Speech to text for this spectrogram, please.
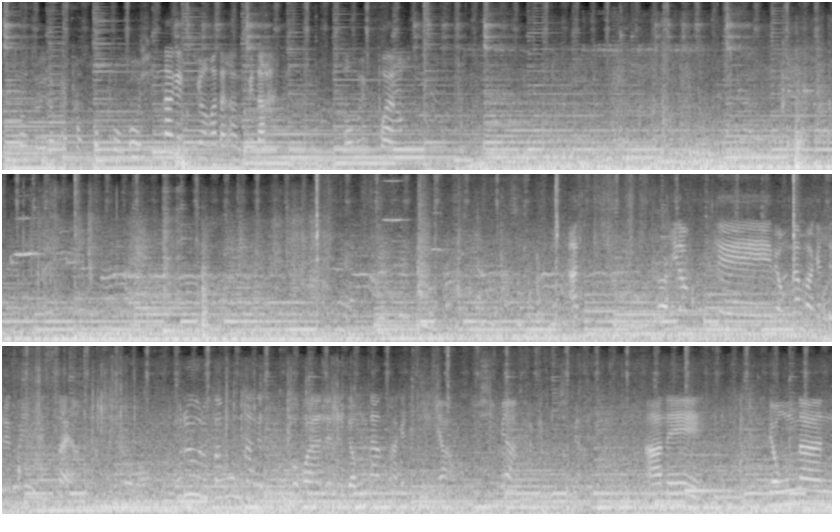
저도 이렇게 벚꽃 보고 신나게 구경하다 갑니다. 너무 예뻐요. 구입했어요. 후루후루 빵 공장에서 꼭 먹어야 되는 명란 바게트예요. 보시면 보시면 안에 명란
